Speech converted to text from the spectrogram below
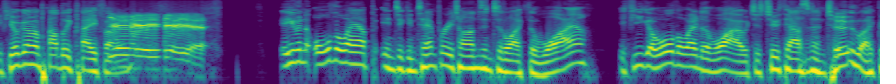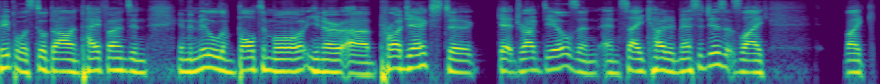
If you're going to public payphone, yeah, yeah, yeah, yeah. even all the way up into contemporary times into like the wire if you go all the way to the wire which is 2002 like people are still dialing payphones in in the middle of baltimore you know uh, projects to get drug deals and and say coded messages it's like like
